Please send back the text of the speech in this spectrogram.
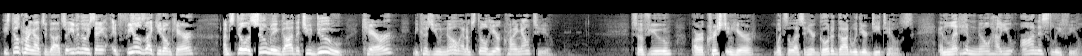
He's still crying out to God. So even though he's saying it feels like you don't care, I'm still assuming, God, that you do care because you know, and I'm still here crying out to you. So if you are a Christian here, what's the lesson here? Go to God with your details and let Him know how you honestly feel.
